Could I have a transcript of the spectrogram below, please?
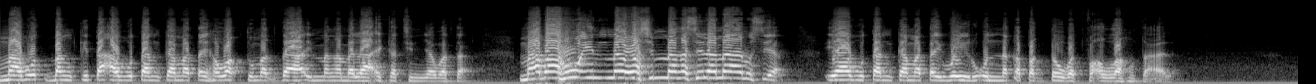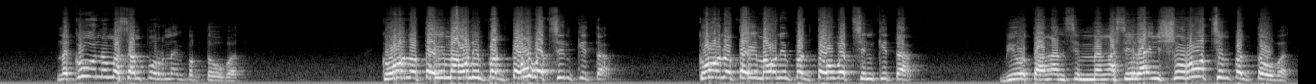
mawut bang kita awutan kamatay hawak tumagda in mga malaikat sinyawata. Mabahuin na wasim mga sila maano siya. Iawutan kamatay wayroon nakapagtawat fa Allah Ta'ala Nakuno masampur na yung pagtawbat. Kuno tayo maunin pagtawbat sin kita. Kuno tayo maunin pagtawbat sin kita. Biutangan sin mga sila insurot sin pagtawbat.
